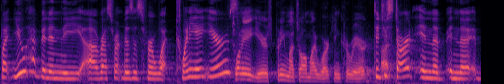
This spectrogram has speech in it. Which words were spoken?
But you have been in the uh, restaurant business for what, 28 years? 28 years, pretty much all my working career. Did you start in the in the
